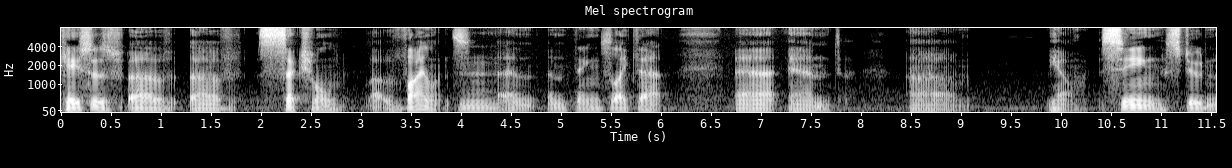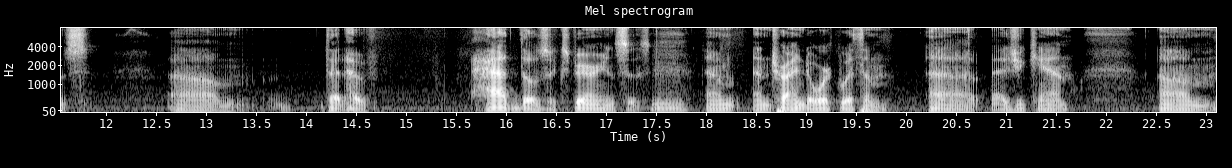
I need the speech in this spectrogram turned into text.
cases of of sexual uh, violence and and things like that, uh, and um, you know, seeing students um, that have had those experiences um, and trying to work with them uh, as you can. Um,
